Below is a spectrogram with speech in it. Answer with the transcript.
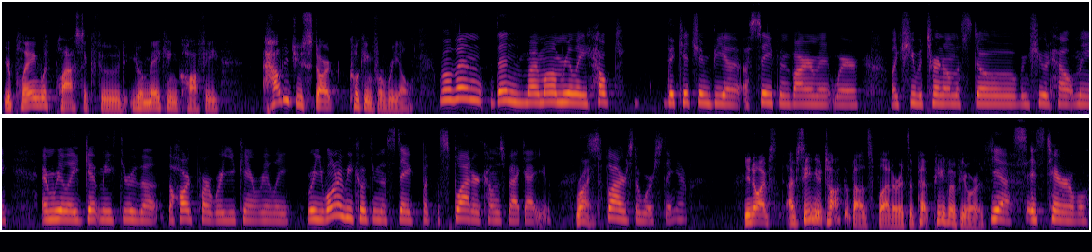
you're playing with plastic food, you're making coffee. How did you start cooking for real? Well, then, then my mom really helped the kitchen be a, a safe environment where, like, she would turn on the stove and she would help me and really get me through the, the hard part where you can't really, where you want to be cooking the steak, but the splatter comes back at you. Right. Splatter's the worst thing ever. You know, I've, I've seen you talk about splatter, it's a pet peeve of yours. Yes, it's terrible.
